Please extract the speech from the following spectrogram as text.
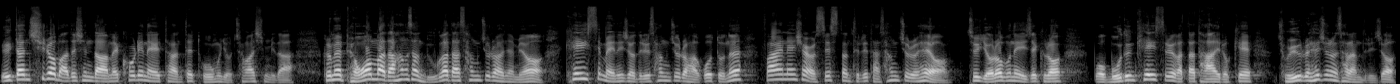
일단 치료 받으신 다음에 코디네이터한테 도움을 요청하십니다. 그러면 병원마다 항상 누가 다 상주를 하냐면 케이스 매니저들이 상주를 하고 또는 파이낸셜 어시스턴트들이 다 상주를 해요. 즉 여러분의 이제 그런 뭐 모든 케이스를 갖다 다 이렇게 조율을 해주는 사람들이죠.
